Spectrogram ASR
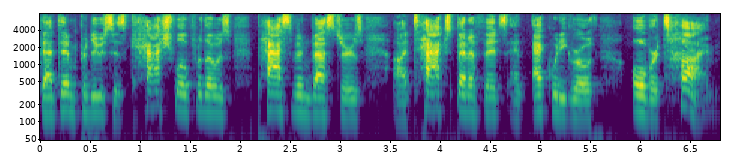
that then produces cash flow for those passive investors, uh, tax benefits, and equity growth over time.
